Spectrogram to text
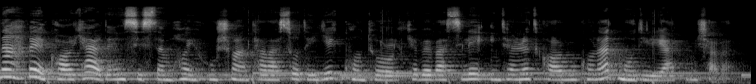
نحوه کارکرد این سیستم های هوشمند توسط یک کنترل که به وسیله اینترنت کار می کند مدیریت می شود.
